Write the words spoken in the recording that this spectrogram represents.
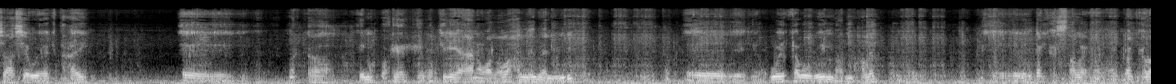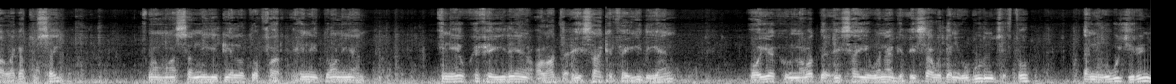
saasay u eg tahay marka imanka reer reer abtigayaana waa lala hadlay baa layidhi way qaboobeyn baan maqlay dhan kasta dhan kale laga tusay mamaasan iyo geela doofaar inay doonayaan in iyagu ka faa'iidayaan colaadda ciisaa ka faa'iidayaan oo iyagu nabadda ciisaa iyo wanaagga ciisaa wadani ugu jirto dani ugu jirin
